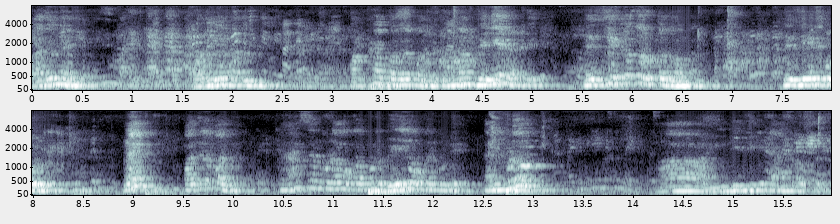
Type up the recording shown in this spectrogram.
పది ఉన్నాయి. పదిలో పది. ఉన్నాయి. పక్కా పదిలో పది. మనం తెలియదు అంటే తెలిసి చేస్తే దొరుకుతుంది దొంగ తెలిసి చేసుకోండి రైట్ పదిలో పది. క్యాన్సర్ కూడా ఒకప్పుడు వెయ్యి ఒకరికి ఉండే. కానీ ఇప్పుడు? ఇంటింటికి క్యాన్సర్ వస్తుంది.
